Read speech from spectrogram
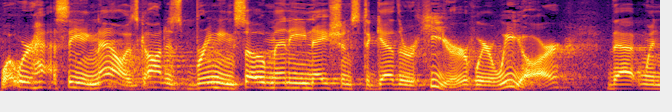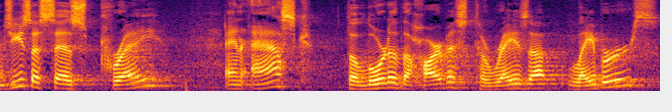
What we're ha- seeing now is God is bringing so many nations together here where we are that when Jesus says, pray and ask the Lord of the harvest to raise up laborers,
